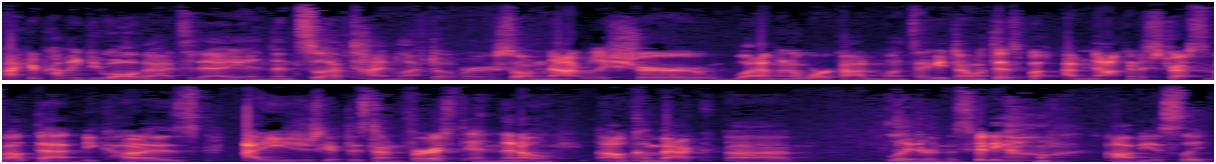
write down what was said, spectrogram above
I could probably do all that today and then still have time left over. So I'm not really sure what I'm gonna work on once I get done with this, but I'm not gonna stress about that because I need to just get this done first and then I'll, I'll come back uh, later in this video, obviously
